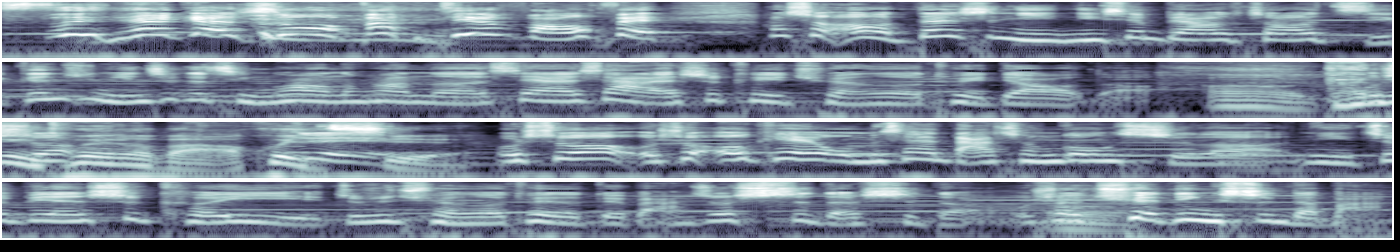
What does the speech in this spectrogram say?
死，你还敢收我半天房费？他说哦，但是你你先不要着急，根据您这个情况的话呢，现在下来是可以全额退掉的。嗯，赶紧退了吧，晦气。我说我说 OK，我们现在达成共识了，你这边是可以就是全额退的对吧？他说是的，是的。我说确定是的吧？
